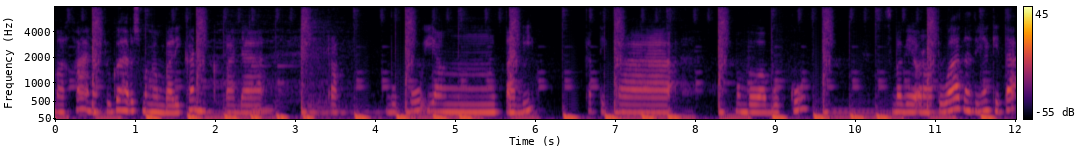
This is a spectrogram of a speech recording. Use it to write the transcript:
maka anak juga harus mengembalikan kepada rak buku yang tadi ketika membawa buku sebagai orang tua tentunya kita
